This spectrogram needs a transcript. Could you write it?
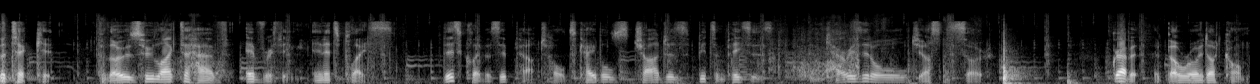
The Tech Kit, for those who like to have everything in its place. This clever zip pouch holds cables, chargers, bits and pieces, and carries it all just so. Grab it at Bellroy.com.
